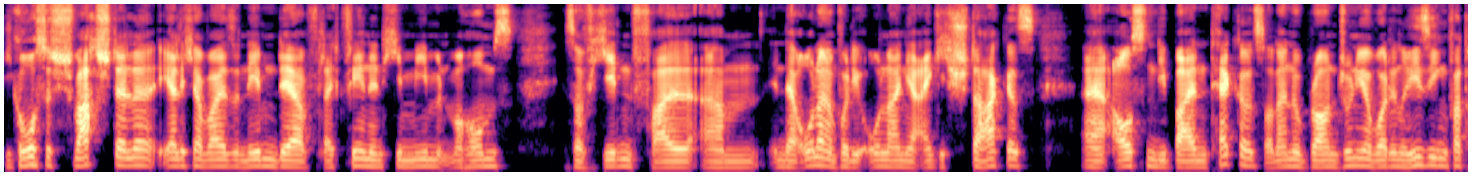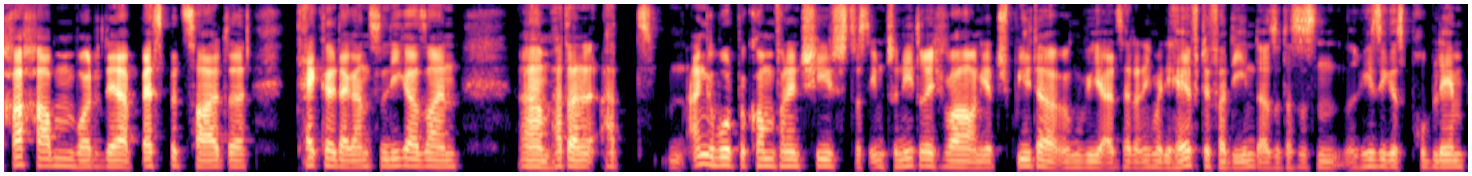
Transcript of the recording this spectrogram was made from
Die große Schwachstelle, ehrlicherweise, neben der vielleicht fehlenden Chemie mit Mahomes, ist auf jeden Fall ähm, in der O-Line, obwohl die O-Line ja eigentlich stark ist, äh, außen die beiden Tackles. Orlando Brown Jr. wollte einen riesigen Vertrag haben, wollte der bestbezahlte Tackle der ganzen Liga sein. Ähm, hat dann hat ein Angebot bekommen von den Chiefs, das ihm zu niedrig war und jetzt spielt er irgendwie, als hätte er nicht mal die Hälfte verdient. Also das ist ein riesiges Problem.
